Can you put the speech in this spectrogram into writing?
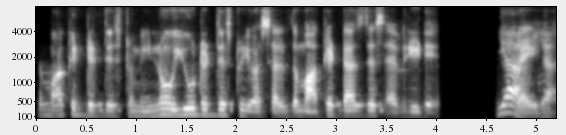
the market did this to me. No, you did this to yourself. The market does this every day, Yeah, right? yeah.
